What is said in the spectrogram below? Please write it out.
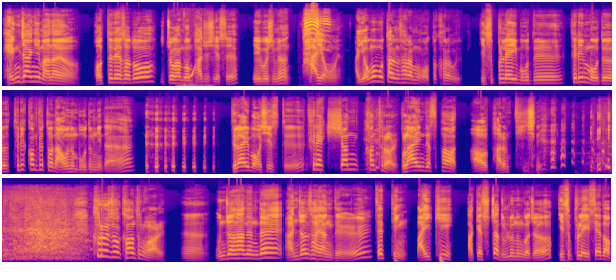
굉장히 많아요. 버튼에서도 이쪽 한번 봐주시겠어요? 여기 보시면 다 영어예요. 아, 영어 못하는 사람은 어떡하라고. 디스플레이 모드, 트림 모드, 트릭 컴퓨터 나오는 모드입니다. 드라이브 어시스트, 트랙션 컨트롤, 블라인드 스팟. 아우 발음 뒤지네. 크루즈 컨트롤. 어, 운전하는데 안전 사양들 세팅, 마이키, 밖에 숫자 누르는 거죠. 디스플레이 셋업.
